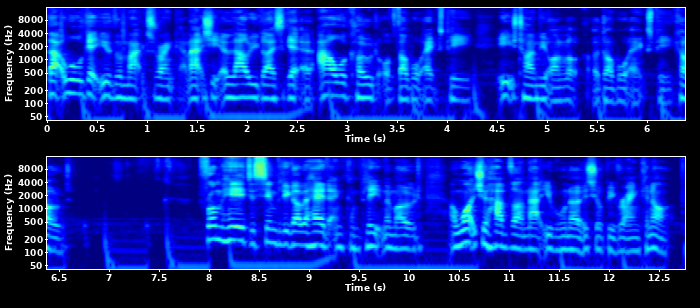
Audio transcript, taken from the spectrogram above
That will get you the max rank and actually allow you guys to get an hour code of double XP each time you unlock a double XP code. From here, just simply go ahead and complete the mode, and once you have done that, you will notice you'll be ranking up.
